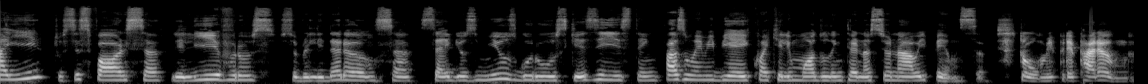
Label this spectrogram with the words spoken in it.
Aí tu se esforça, lê livros sobre liderança, segue os mil gurus que existem, faz um MBA com aquele módulo internacional e pensa: estou me preparando.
